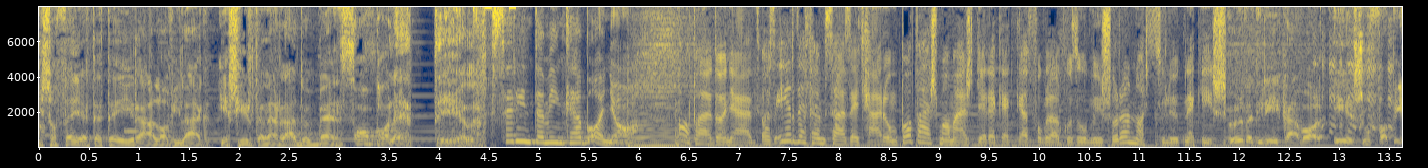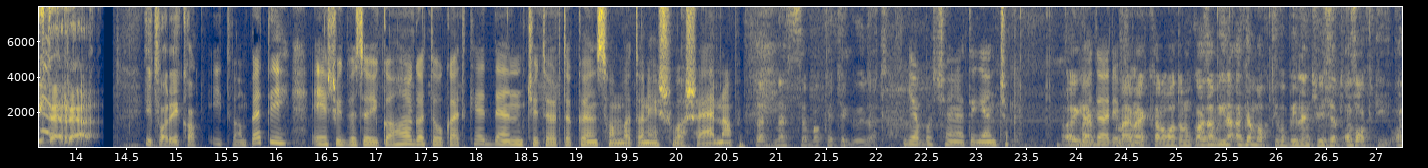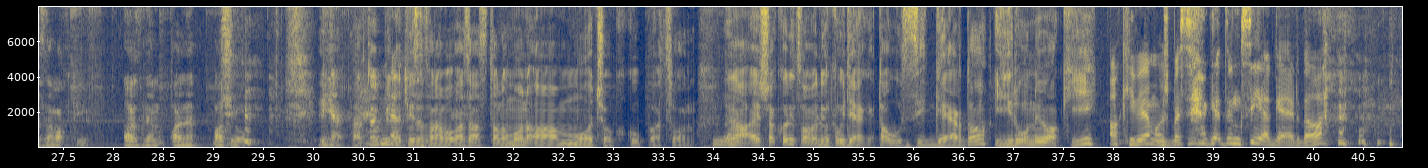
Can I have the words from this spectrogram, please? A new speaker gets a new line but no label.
És a feje tetejére áll a világ, és hirtelen rádöbbensz. Apa lettél.
Szerintem inkább anya. Apád anyád, az Érdefem 1013 papás-mamás gyerekekkel foglalkozó műsor a nagyszülőknek is.
Ölvedi Rékával és Zsuffa Péterrel.
Itt van Réka.
Itt van Peti, és üdvözöljük a hallgatókat kedden, csütörtökön, szombaton és vasárnap.
Tehát messzebb a ketyegődet.
Ja, bocsánat, igen, csak
Igen,
majd
már
fog-
meg kell oldanunk. Az, a billen, az nem aktív a billentyűzet, az aktív, az nem aktív. Az nem, az, jó. Igen, tehát több billentyűzet van az asztalomon, a mocsok kupacon. Na, és akkor itt van velünk ugye Tauszi Gerda, írónő, aki
Akivel most beszélgetünk, szia Gerda!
